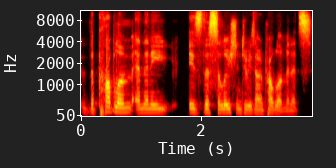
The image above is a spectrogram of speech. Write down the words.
the problem, and then he is the solution to his own problem. And it's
